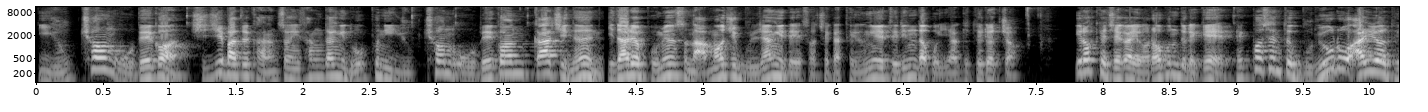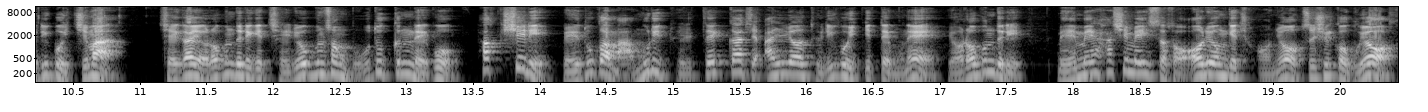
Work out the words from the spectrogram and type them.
이 6,500원 지지받을 가능성이 상당히 높은 이 6,500원까지는 기다려보면서 나머지 물량에 대해서 제가 대응해 드린다고 이야기 드렸죠. 이렇게 제가 여러분들에게 100% 무료로 알려드리고 있지만 제가 여러분들에게 재료 분석 모두 끝내고 확실히 매도가 마무리될 때까지 알려드리고 있기 때문에 여러분들이 매매하심에 있어서 어려운 게 전혀 없으실 거고요.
